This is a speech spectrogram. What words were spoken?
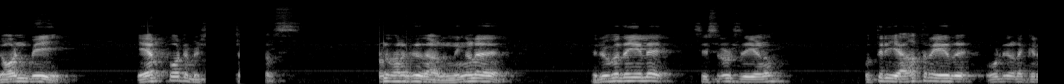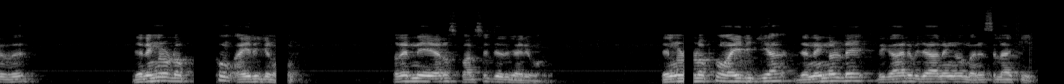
ഡോൺ ബി എയർപോർട്ട് ബിഷപ്സ് പറഞ്ഞതാണ് നിങ്ങൾ രൂപതയിൽ ശുശ്രൂഷ ചെയ്യണം ഒത്തിരി യാത്ര ചെയ്ത് ഓടി നടക്കരുത് ജനങ്ങളോടൊപ്പം ആയിരിക്കണം. അതെന്നെ ഏറെ സ്പർശിച്ച ഒരു കാര്യമാണ്. ജനങ്ങളോടൊപ്പം ആയിരിക്കുക ജനങ്ങളുടെ വികാര വിചാരങ്ങൾ മനസ്സിലാക്കി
